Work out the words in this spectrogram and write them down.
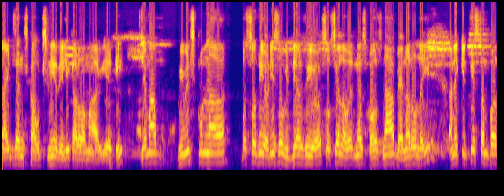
ગાઈડ્સ એન્ડ સ્કાઉટ્સની રેલી કાઢવામાં આવી હતી, જેમાં વિવિધ સ્કૂલના બસોથી અઢીસો વિદ્યાર્થીઓ સોશિયલ અવેરનેસ કોઝના બેનરો લઈ અને કીર્તિસ્તંભ પર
